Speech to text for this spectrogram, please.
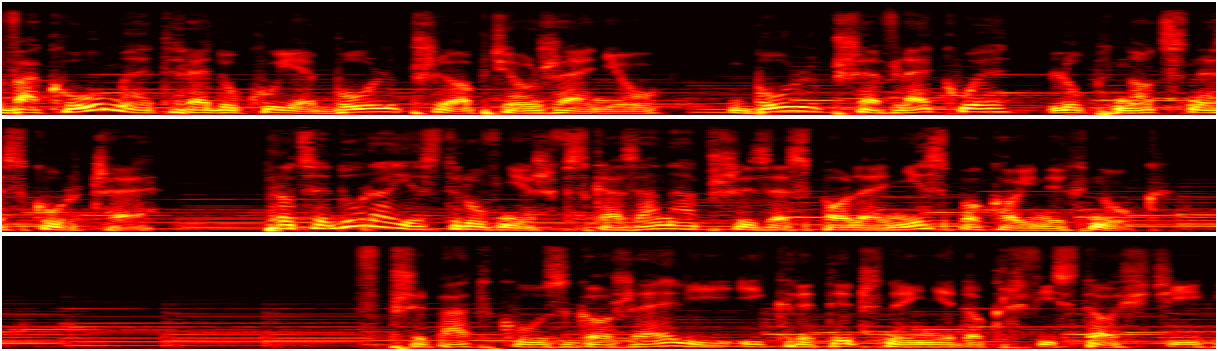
Vacuumet redukuje ból przy obciążeniu, ból przewlekły lub nocne skurcze. Procedura jest również wskazana przy zespole niespokojnych nóg. W przypadku zgorzeli i krytycznej niedokrwistości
